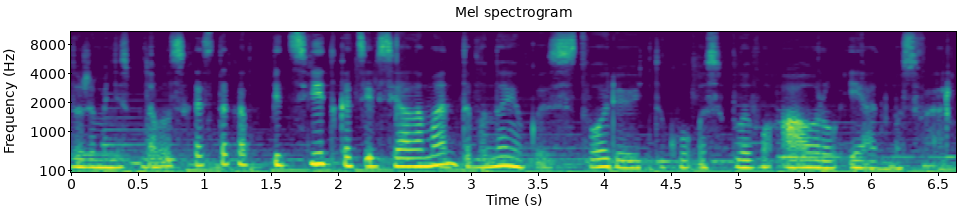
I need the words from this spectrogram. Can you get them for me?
дуже мені сподобалася якась така підсвітка, ці всі елементи, вони якось створюють таку особливу ауру і атмосферу.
